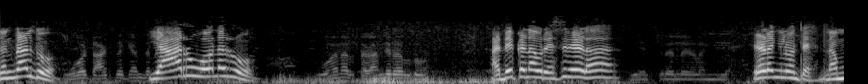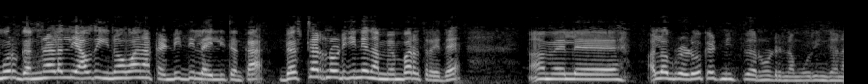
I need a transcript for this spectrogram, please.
ಗಂಗಾಳ್ದು ಯಾರು ಓನರು? ಅದೇ ಕಣ, ಅವ್ರ ಹೆಸರು ಹೇಳ. ಹೇಳಂಗಿಲ್ವಂತೆ. ನಮ್ಮೂರು ಗಂಗಾಳಲ್ಲಿ ಯಾವ್ದು ಇನೋವಾ ನಾ ಕಂಡಿದ್ದಿಲ್ಲ ಇಲ್ಲಿ ತನಕ. ಡಸ್ಟರ್ ನೋಡಿದೀನಿ ನಮ್ಮ ಮೆಂಬರ್ ಹತ್ರ ಇದೆ. ಆಮೇಲೆ ಅಲ್ಲೊಬ್ರು ಅಡ್ವೊಕೇಟ್ ನಿಂತಿದ್ದಾರೆ ನೋಡ್ರಿ ನಮ್ಮ ಊರಿನ ಜನ,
